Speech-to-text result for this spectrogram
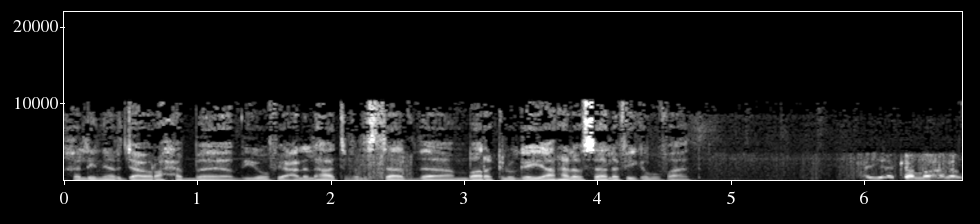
خليني أرجع وأرحب بضيوفي على الهاتف الأستاذ مبارك الوقيان. هلا وسهلا فيك أبو فهد. حياك الله هلا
